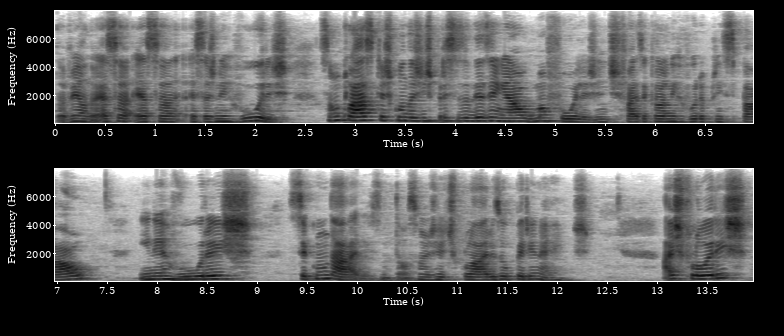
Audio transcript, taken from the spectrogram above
Tá vendo? Essa, essa, essas nervuras são clássicas quando a gente precisa desenhar alguma folha. A gente faz aquela nervura principal e nervuras secundárias, então são as reticulares ou perinerves. As flores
